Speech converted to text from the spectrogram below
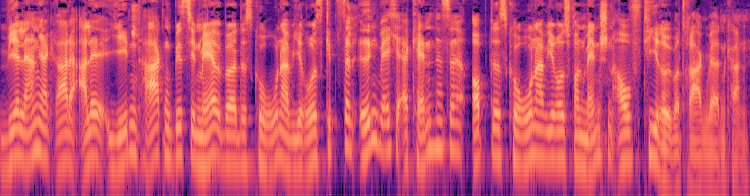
Wir lernen ja gerade alle jeden Tag ein bisschen mehr über das Coronavirus. Gibt es denn irgendwelche Erkenntnisse, ob das Coronavirus von Menschen auf Tiere übertragen werden kann?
